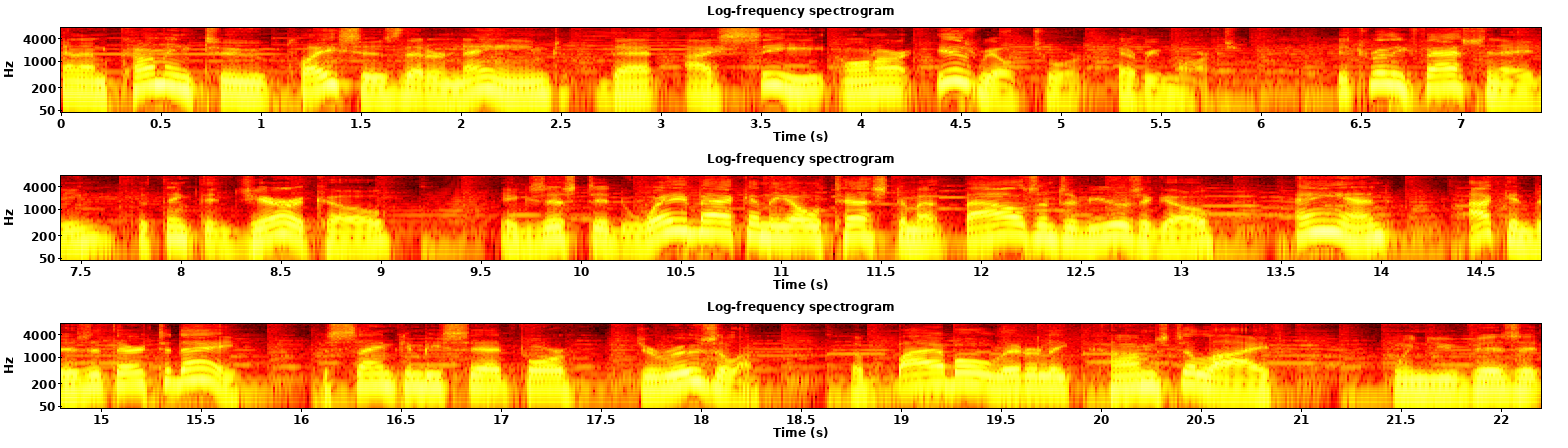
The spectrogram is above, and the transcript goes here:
and I'm coming to places that are named that I see on our Israel tour every March. It's really fascinating to think that Jericho existed way back in the Old Testament thousands of years ago, and I can visit there today. The same can be said for Jerusalem. The Bible literally comes to life when you visit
